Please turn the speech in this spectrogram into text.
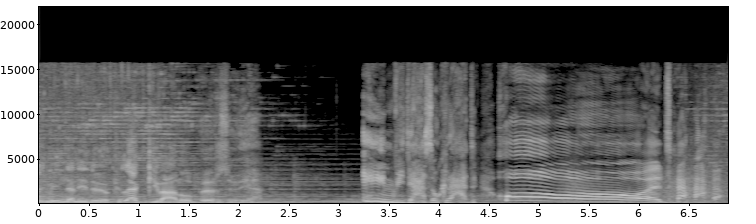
Vagy minden idők legkiválóbb őrzője. Én vigyázok rád! Hold!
